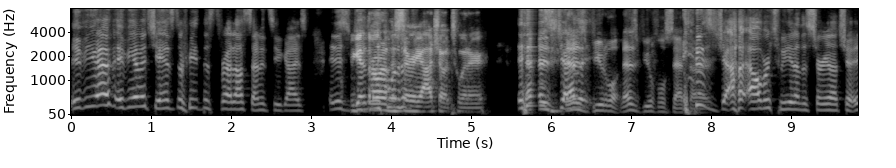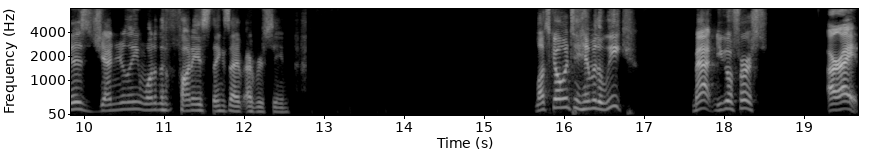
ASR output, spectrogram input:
if you have if you have a chance to read this thread, I'll send it to you guys. It is you can throw it on the Suriacho Twitter. It That is is that is beautiful. That is beautiful It satire. is Albert tweeted on the Surrey Out show. It is genuinely one of the funniest things I've ever seen. Let's go into him of the week. Matt, you go first. All right.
